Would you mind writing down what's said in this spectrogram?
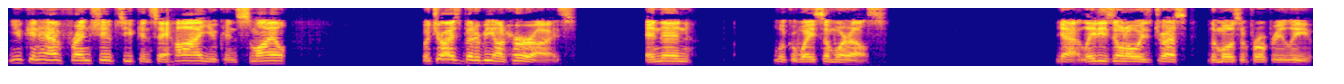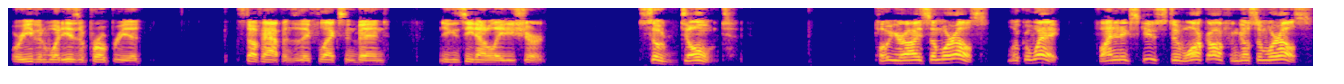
You can have friendships, you can say hi, you can smile. But your eyes better be on her eyes. And then look away somewhere else. Yeah, ladies don't always dress the most appropriately or even what is appropriate. Stuff happens. They flex and bend. You can see down a lady's shirt. So don't. Put your eyes somewhere else. Look away. Find an excuse to walk off and go somewhere else.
